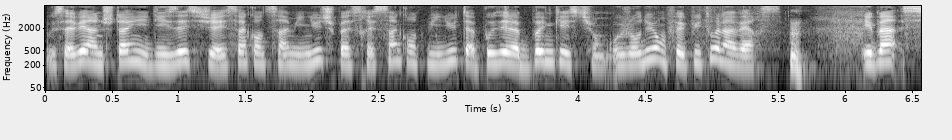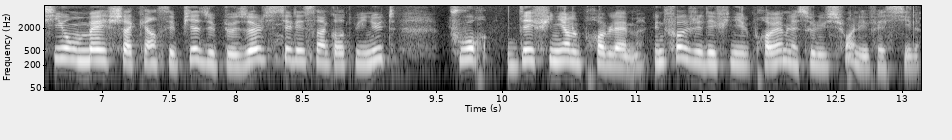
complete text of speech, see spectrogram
vous savez, Einstein, il disait si j'avais 55 minutes, je passerais 50 minutes à poser la bonne question. Aujourd'hui, on fait plutôt l'inverse. eh bien, si on met chacun ses pièces du puzzle, c'est les 50 minutes pour définir le problème. Une fois que j'ai défini le problème, la solution, elle est facile.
